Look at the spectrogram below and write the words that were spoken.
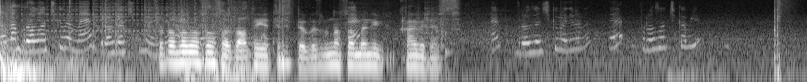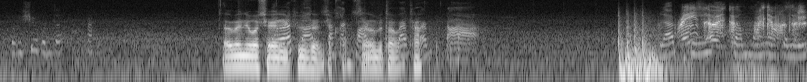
Zaten bronzdan çıkamıyor mu ya? Bronzdan çıkamıyor. Zaten bundan son sözde altıya getirir de biz bundan sonra bence kaybederiz. He? Bronzdan çıkamıyor değil mi lan? He? Bronzdan çıkamıyor. Konuşuyor burada. Sen bence başa gene 200 verecekler. Sen bir. Reis öldü.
